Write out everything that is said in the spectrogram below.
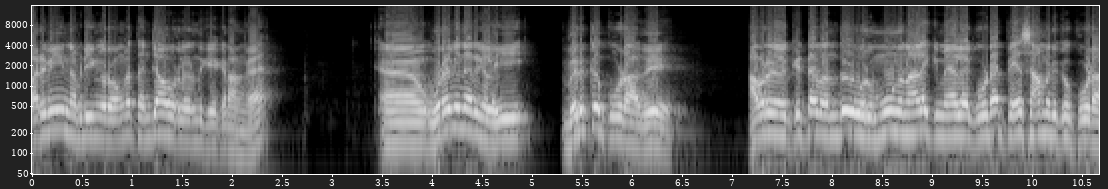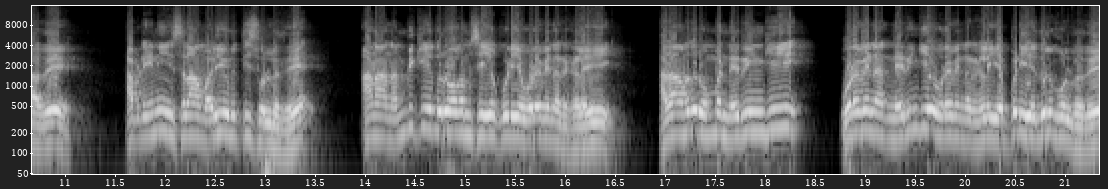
பர்வீன் அப்படிங்கிறவங்க தஞ்சாவூர்ல இருந்து கேட்குறாங்க உறவினர்களை வெறுக்கக்கூடாது. அவர்கள்கிட்ட வந்து ஒரு மூணு நாளைக்கு மேலே கூட பேசாமல் இருக்கக்கூடாது அப்படின்னு இஸ்லாம் வலியுறுத்தி சொல்லுது. ஆனால் நம்பிக்கை துரோகம் செய்யக்கூடிய உறவினர்களை அதாவது ரொம்ப நெருங்கி உறவினர் நெருங்கிய உறவினர்களை எப்படி எதிர்கொள்வது?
